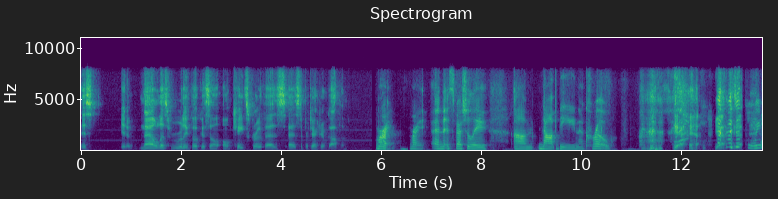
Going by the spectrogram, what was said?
it's you know now let's really focus on, on Kate's growth as as the protector of Gotham. Right, right, and especially um, not being a crow yeah, yeah, yeah. just yeah.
